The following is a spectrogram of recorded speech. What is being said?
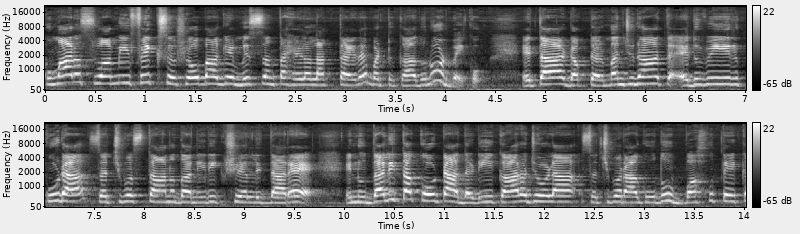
ಕುಮಾರಸ್ವಾಮಿ ಫಿಕ್ಸ್ ಶೋಭಾಗೆ ಮಿಸ್ ಅಂತ ಹೇಳಲಾಗ್ತಾ ಇದೆ. ಬಟ್ ಕಾದು ನೋಡಬೇಕು. ಇತ್ತ ಡಾಕ್ಟರ್ ಮಂಜುನಾಥ್ ಯದುವೀರ್ ಕೂಡ ಸಚಿವ ಸ್ಥಾನದ ನಿರೀಕ್ಷೆಯಲ್ಲಿದ್ದಾರೆ. ಇನ್ನು ದಲಿತ ಕೋಟಾದಡಿ ಕಾರಜೋಳ ಸಚಿವರಾಗುವುದು ಬಹುತೇಕ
